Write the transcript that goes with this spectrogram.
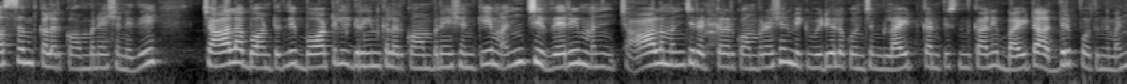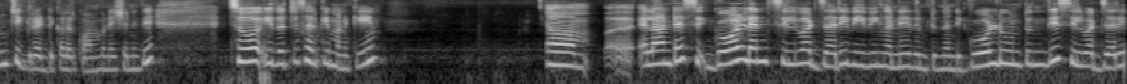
ఆసమ్ కలర్ కాంబినేషన్ ఇది. చాలా బాగుంటుంది. బాటిల్ గ్రీన్ కలర్ కాంబినేషన్కి మంచి వెరీ మం చాలా మంచి రెడ్ కలర్ కాంబినేషన్. మీకు వీడియోలో కొంచెం లైట్ కనిపిస్తుంది కానీ బయట అదిరిపోతుంది. మంచి రెడ్ కలర్ కాంబినేషన్ ఇది. సో ఇది వచ్చేసరికి మనకి ఎలా అంటే gold and silver zari weaving అనేది ఉంటుందండి. గోల్డ్ ఉంటుంది సిల్వర్ జరీ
